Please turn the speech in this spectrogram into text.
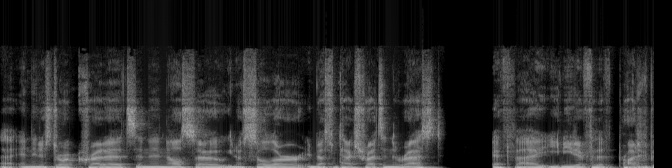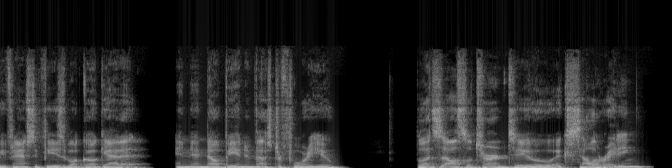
Uh, and then historic credits, and then also you know solar investment tax credits and the rest. If uh, you need it for the project to be financially feasible, go get it, and then there'll be an investor for you. But let's also turn to accelerating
